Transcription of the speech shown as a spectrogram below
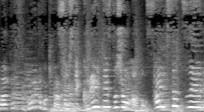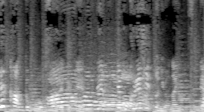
またすごいとこ来たね。そしてグレイテストショーマンの再撮影で監督をされてて。ででもクレジットにはないんですって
